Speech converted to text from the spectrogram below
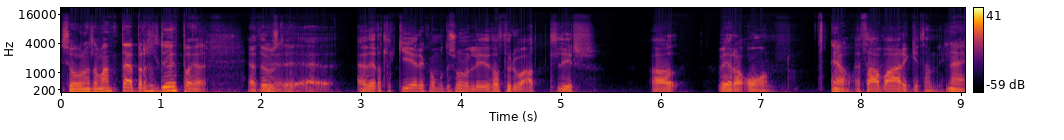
svo náttúrulega vantaði bara svolítið upp á þeim. Já, þú veist, ef, ef þeir að gera eitthvað móti svona liði þá þurfa allir að vera on. Já, en það var ekki þannig. Nei.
